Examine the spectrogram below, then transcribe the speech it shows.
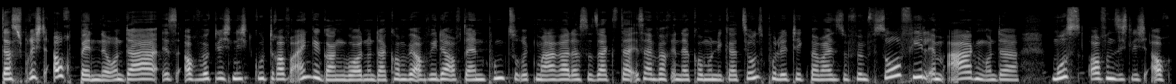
das spricht auch Bände und da ist auch wirklich nicht gut drauf eingegangen worden und da kommen wir auch wieder auf deinen Punkt zurück, Mara, dass du sagst, da ist einfach in der Kommunikationspolitik bei Mainz 05 so viel im Argen und da muss offensichtlich auch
